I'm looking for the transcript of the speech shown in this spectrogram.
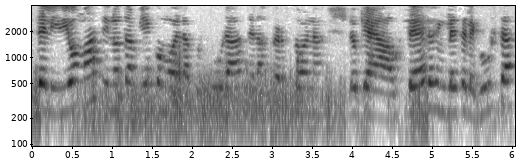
del idioma, sino también como de la cultura, de las personas, lo que a ustedes los ingleses les gusta.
